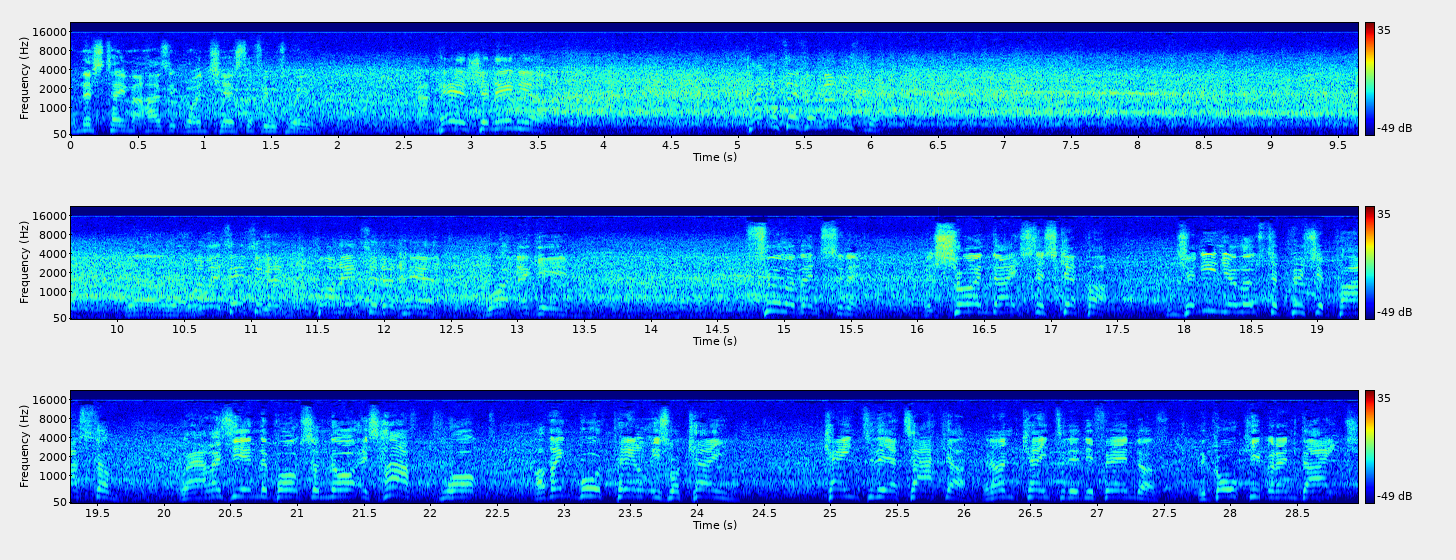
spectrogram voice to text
And this time it hasn't gone Chesterfield's way. And here's Juninho. Penalty for Middlesbrough. Well, well, Well, what it's incident upon incident here. What a game. Full of incident. It's Sean Dyche, the skipper. And Juninho looks to push it past him. Well, is he in the box or not? It's half blocked. I think both penalties were kind. Kind to the attacker and unkind to the defenders. The goalkeeper and Dyche.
